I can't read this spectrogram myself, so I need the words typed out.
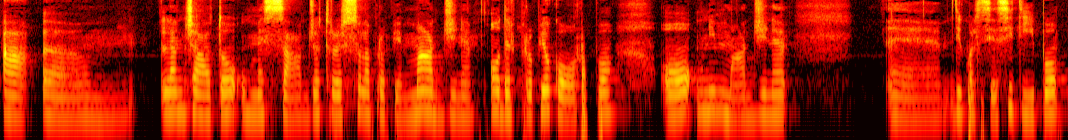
ha um, lanciato un messaggio attraverso la propria immagine o del proprio corpo o un'immagine eh, di qualsiasi tipo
